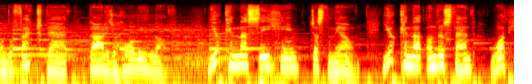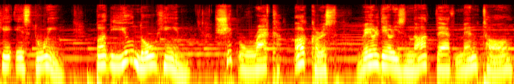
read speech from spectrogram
on the fact that God is holy love. You cannot see Him just now. You cannot understand what He is doing, but you know Him. Shipwreck occurs where there is not that mental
